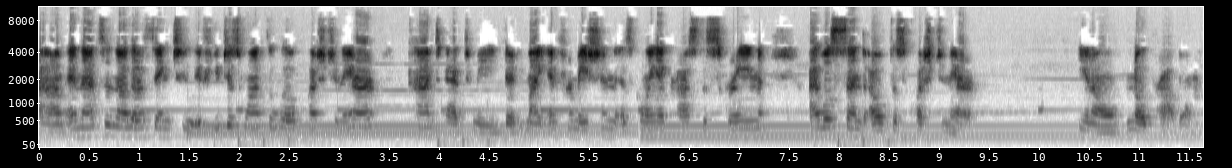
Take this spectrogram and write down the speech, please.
um, and that's another thing too. If you just want the will questionnaire, contact me that my information is going across the screen, I will send out this questionnaire. You know, no problem.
